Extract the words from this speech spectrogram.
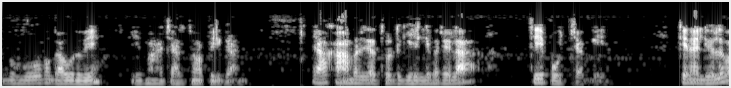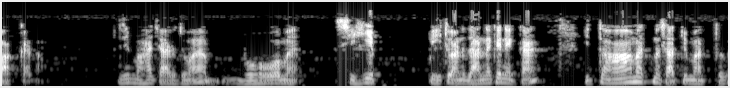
බොහෝම ගෞරවයෙන් මේ මහාචාර්යතුමා පිළිගන්නවා. එයා කාමරය ඇතුළට ගිහිල්ලා ඉවරලා තේ පෝච්චක් ගේනවා. කෙනලිවල වක් කරනවා. ඉතින් මහාචාර්යතුමා බොහෝම සිහිය පිටවන්න දන්න කෙනෙක් නම් ඉතාමත්ම සත්‍යමත්ව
